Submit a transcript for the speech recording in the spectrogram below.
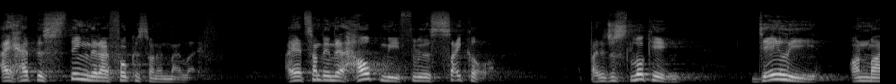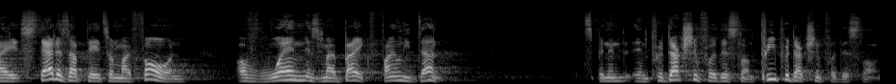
I had this thing that I focused on in my life. I had something that helped me through the cycle by just looking daily on my status updates on my phone of when is my bike finally done. It's been in, in production for this long, pre production for this long.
